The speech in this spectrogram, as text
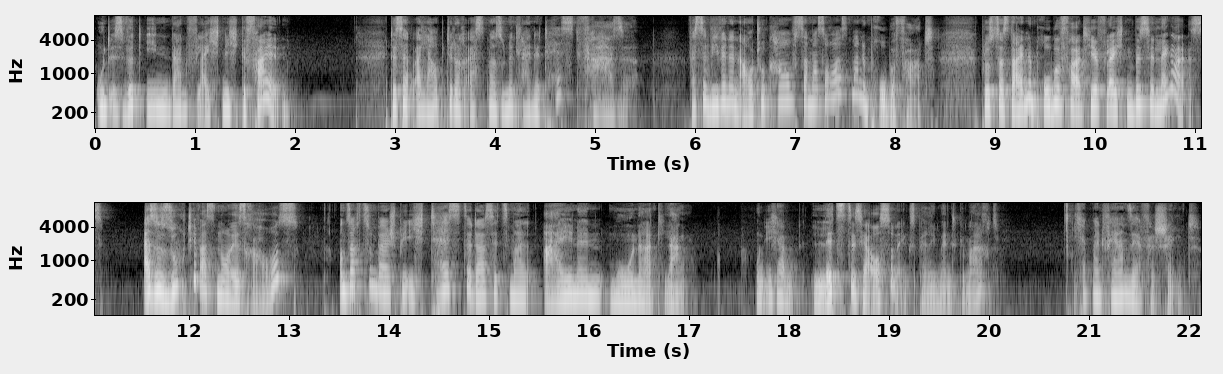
Und es wird ihnen dann vielleicht nicht gefallen. Deshalb erlaub dir doch erstmal so eine kleine Testphase. Weißt du, wie wenn du ein Auto kaufst, dann machst du auch erstmal eine Probefahrt. Plus, dass deine Probefahrt hier vielleicht ein bisschen länger ist. Also such dir was Neues raus und sag zum Beispiel, ich teste das jetzt mal einen Monat lang. Und ich habe letztes Jahr auch so ein Experiment gemacht. Ich habe meinen Fernseher verschenkt.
